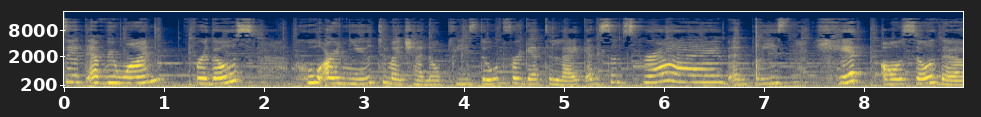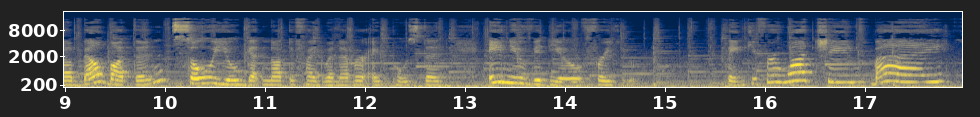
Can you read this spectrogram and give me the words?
That's it everyone. For those who are new to my channel, please don't forget to like and subscribe. And please hit also the bell button so you'll get notified whenever I posted a new video for you. Thank you for watching. Bye!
